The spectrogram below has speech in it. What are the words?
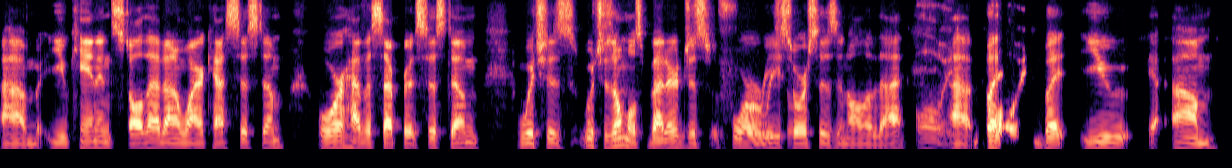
Um, you can install that on a Wirecast system or have a separate system which is which is almost better just for, for resources and all of that Always. Uh, but Always. but you um,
